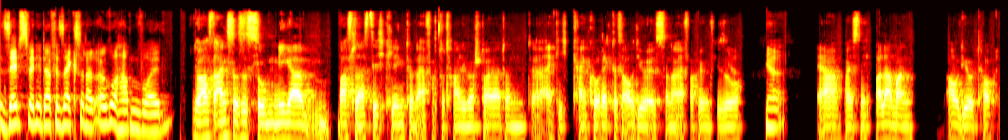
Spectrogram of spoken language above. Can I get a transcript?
Selbst wenn ihr dafür 600 Euro haben wollt. Du hast Angst, dass es so mega basslastig klingt und einfach total übersteuert und äh, eigentlich kein korrektes Audio ist, sondern einfach irgendwie so, Ja. ja, weiß nicht, Ballermann-Audio taugt.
